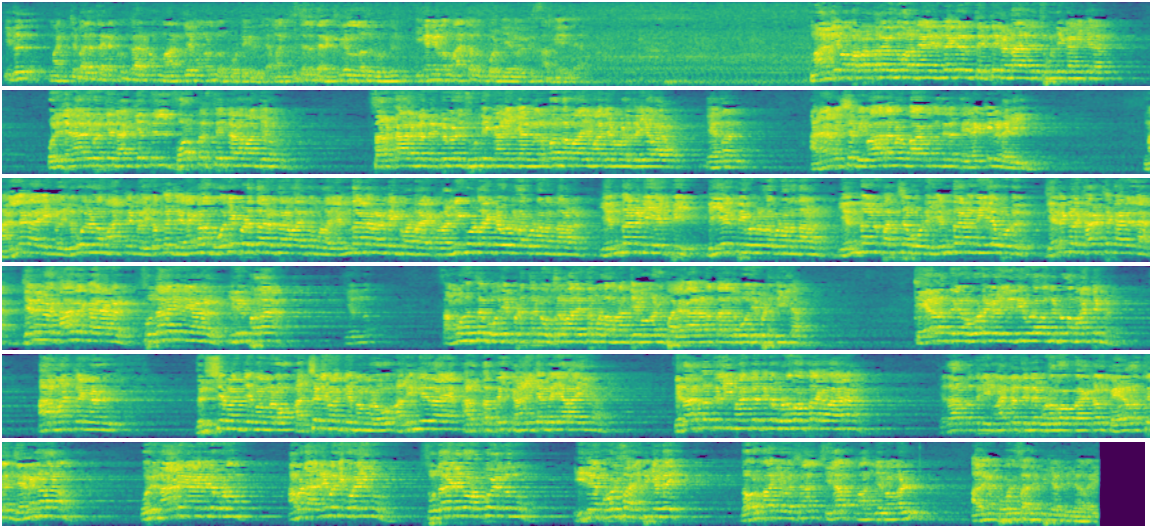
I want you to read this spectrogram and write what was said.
ഇത് മറ്റു പല തിരക്കും കാരണം മാധ്യമങ്ങൾ റിപ്പോർട്ട് ചെയ്തില്ല മറ്റു ചില തിരക്കുകളുള്ളത് കൊണ്ട് ഇങ്ങനെയുള്ള മാറ്റം റിപ്പോർട്ട് ചെയ്യാൻ അവർക്ക് സമയമില്ല. മാധ്യമ പ്രവർത്തനം എന്ന് പറഞ്ഞാൽ എന്തെങ്കിലും തെറ്റ് കണ്ടാൽ അത് ചൂണ്ടിക്കാണിക്കലാണ് ഒരു ജനാധിപത്യ രാജ്യത്തിൽ ഫോർത്ത് എസ്റ്റേറ്റ് ആണ് മാധ്യമം. സർക്കാരിന്റെ തെറ്റുകൾ ചൂണ്ടിക്കാണിക്കാൻ നിർബന്ധമായി മാധ്യമങ്ങൾ തയ്യാറാകും എന്നാൽ അനാവശ്യ വിവാദങ്ങൾ ഉണ്ടാക്കുന്നതിന്റെ തിരക്കിനിടയിൽ നല്ല കാര്യങ്ങൾ ഇതുപോലുള്ള മാറ്റങ്ങൾ ഇതൊക്കെ ജനങ്ങളെ ബോധ്യപ്പെടുത്താൻ ഉത്തരവാദിത്തമുള്ള എന്താണ് റണ്ണിംഗ് കോൺട്രാക്ട് റണ്ണിംഗ് കോൺട്രാക്ട് കൊണ്ടുള്ള ഗുണം എന്താണ്? എന്താണ് D L P D L P കൊണ്ടുള്ള ഗുണം എന്താണ്? എന്താണ് പച്ച ബോർഡ് എന്താണ് നീല ബോർഡ് ജനങ്ങൾ കാഴ്ചക്കാരല്ല ജനങ്ങൾ കാവൽക്കാരാണ് സുതാര്യതയാണ് ഇതിൽ പ്രധാനം. എന്ന് സമൂഹത്തെ ബോധ്യപ്പെടുത്തേണ്ട ഉത്തരവാദിത്തമുള്ള മാധ്യമങ്ങൾ പല കാരണത്താൽ അത് ബോധ്യപ്പെടുത്തിയില്ല. കേരളത്തിലെ റോഡുകളിൽ ഇതിലൂടെ വന്നിട്ടുള്ള മാറ്റങ്ങൾ. ആ മാറ്റങ്ങൾ ദൃശ്യമാധ്യമങ്ങളോ അച്ചടി മാധ്യമങ്ങളോ അതിന്റേതായ അർത്ഥത്തിൽ കാണിക്കാൻ തയ്യാറായില്ല. യഥാർത്ഥത്തിൽ ഈ മാറ്റത്തിന്റെ ഗുണഭോക്താക്കൾ ആരാണ്? യഥാർത്ഥത്തിൽ ഈ മാറ്റത്തിന്റെ ഗുണഭോക്താക്കൾ കേരളത്തിലെ ജനങ്ങളാണ്. ഒരു നാടിനാണ് ഇതിന്റെ ഗുണം. അവിടെ അഴിമതി കുറയുന്നു. സുതാര്യത ഉറപ്പുവരുത്തുന്നു. ഇതിനെ പ്രോത്സാഹിപ്പിക്കണ്ടേ? ദൗർഭാഗ്യവശാൽ ചില മാധ്യമങ്ങൾ അതിനെ പ്രോത്സാഹിപ്പിക്കാൻ തയ്യാറായി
